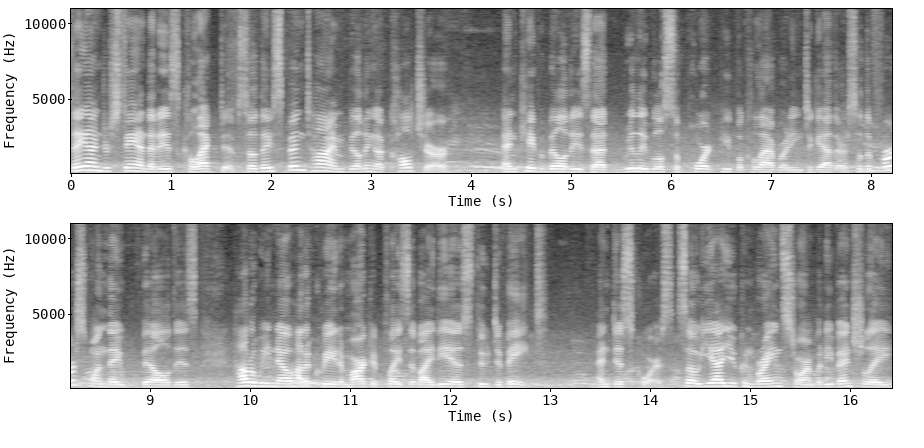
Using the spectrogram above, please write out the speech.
they understand that it is collective. So they spend time building a culture and capabilities that really will support people collaborating together. So the first one they build is, how do we know how to create a marketplace of ideas through debate and discourse? So yeah, you can brainstorm, but eventually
